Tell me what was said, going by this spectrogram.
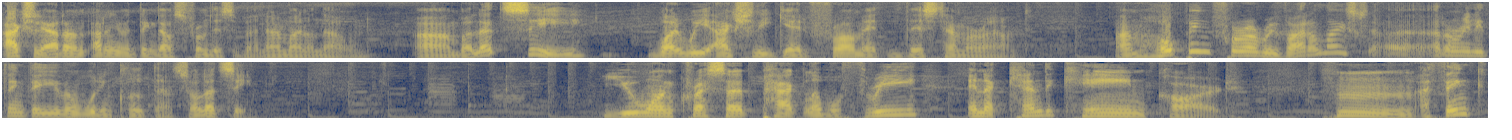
actually I don't I don't even think that was from this event never mind on that one um, but let's see what we actually get from it this time around. I'm hoping for a revitalized. Uh, I don't really think they even would include that. So let's see. U1 Crescent Pack level 3 and a Candy Cane card. Hmm, I think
